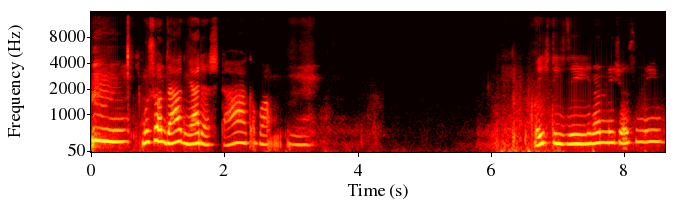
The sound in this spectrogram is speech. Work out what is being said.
Ich muss schon sagen, ja, der ist stark, aber mm, richtig sehen und nicht aus nehmen.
